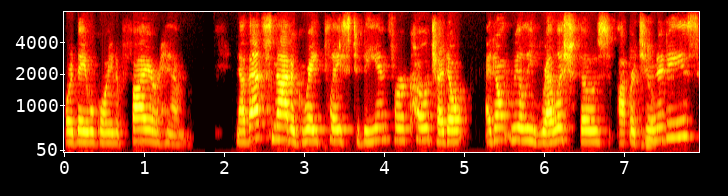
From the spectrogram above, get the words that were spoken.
or they were going to fire him. Now that's not a great place to be in for a coach. I don't I don't really relish those opportunities,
